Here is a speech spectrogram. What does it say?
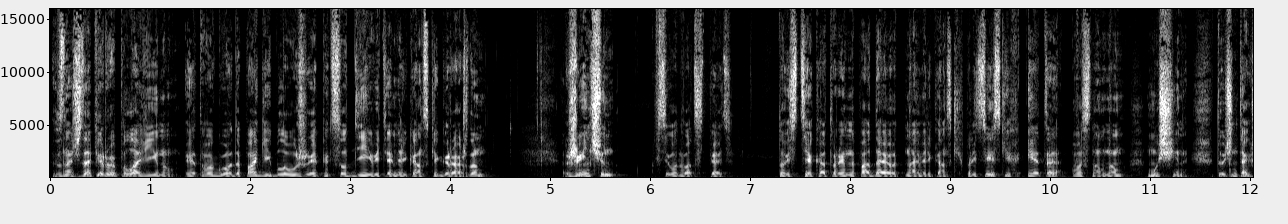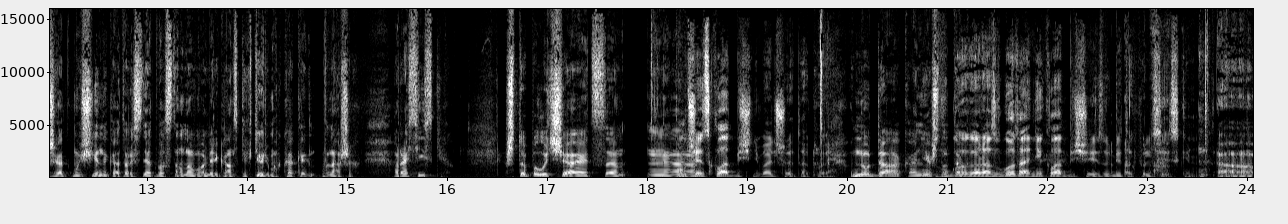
Значит, за первую половину этого года погибло уже 509 американских граждан, женщин всего 25. То есть те, которые нападают на американских полицейских, это в основном мужчины. Точно так же, как мужчины, которые сидят в основном в американских тюрьмах, как и в наших российских. Что получается? э, Получается, кладбище небольшое такое. Ну да, конечно. Ну, так- Раз в год они кладбище из убитых полицейскими. А,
